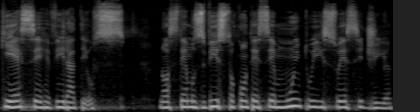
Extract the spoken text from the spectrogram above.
que é servir a Deus. Nós temos visto acontecer muito isso esse dia.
